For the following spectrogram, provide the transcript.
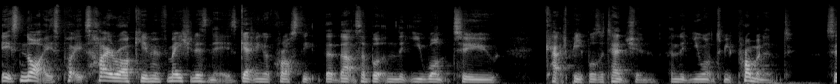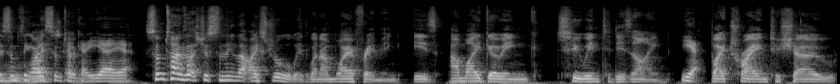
it's not. It's it's hierarchy of information, isn't it? It's getting across the, that that's a button that you want to catch people's attention and that you want to be prominent. So something I Right, sometimes Okay. Yeah. Yeah. sometimes that's just something that I struggle with when I'm wireframing is am I going too into design Yeah. by trying to show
